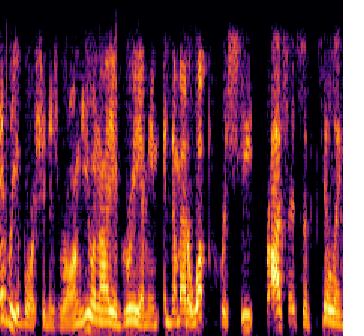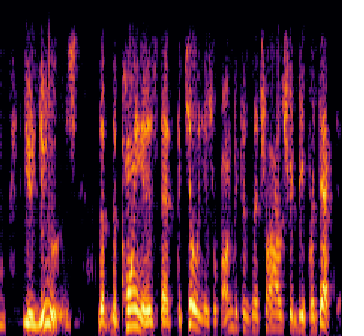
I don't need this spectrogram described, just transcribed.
Every abortion is wrong. You and I agree. I mean, no matter what proce- process of killing you use, the, the point is that the killing is wrong because the child should be protected.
